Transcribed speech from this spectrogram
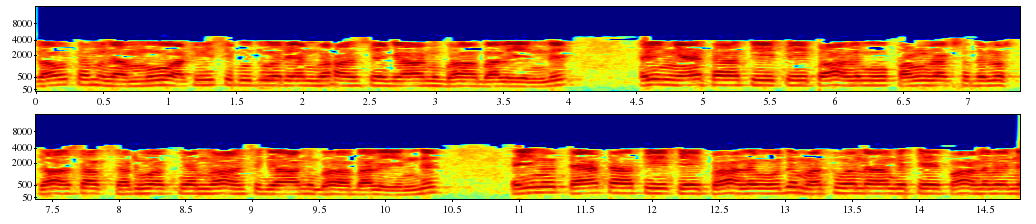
ගෞතම නම් වූ අටීසි බුදුවරයන් වහන්සේගේ අනුභව බලයෙන්ද එයින් ඈතාතීතේ පහළ වූ පංලක්ෂ දොළොස් දහසක් සරුවක්යන් වහන්සේගේ අනුභව බලයෙන්ද එයිනුත් ඈතාතීතේ පහළ වූද මතු අනාගතේ පහළ වෙන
